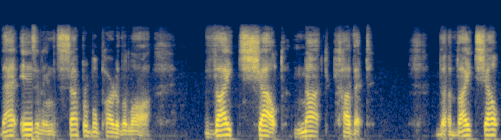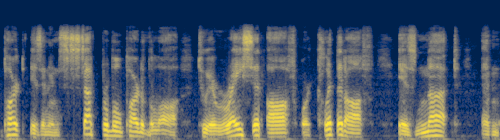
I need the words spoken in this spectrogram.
that is an inseparable part of the law. Thou shalt not covet. The thou shalt part is an inseparable part of the law. To erase it off or clip it off is not an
